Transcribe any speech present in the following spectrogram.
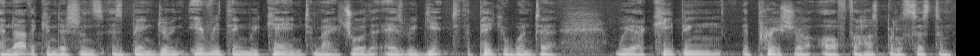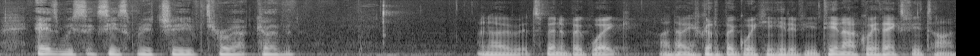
and other conditions, has been doing everything we can to make sure that as we get to the peak of winter, we are keeping the pressure off the hospital system, as we successfully achieved throughout COVID. I know it's been a big week. I know you've got a big week ahead of you. Tēnā koe, thanks for your time.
